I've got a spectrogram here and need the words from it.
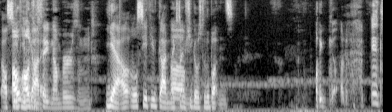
I'll see if I'll, you've I'll got just it. say numbers and. Yeah, I'll, we'll see if you've got it next time she Um, goes to the buttons. My god, it's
